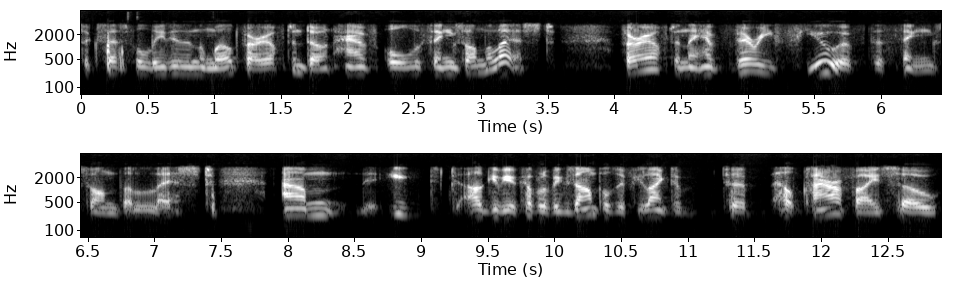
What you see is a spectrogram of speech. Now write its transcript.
successful leaders in the world very often don't have all the things on the list. Very often they have very few of the things on the list. Um, I'll give you a couple of examples if you like to, to help clarify. So,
